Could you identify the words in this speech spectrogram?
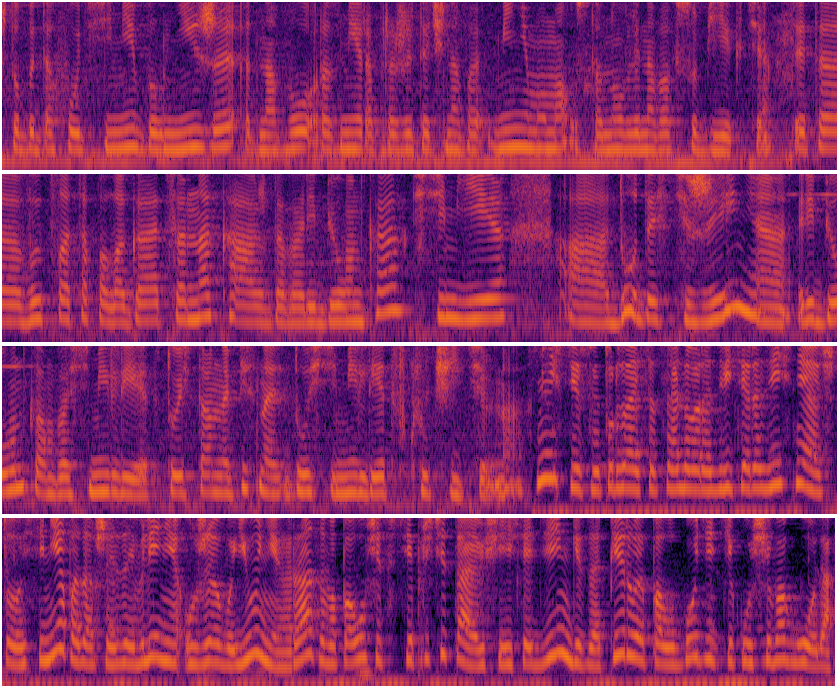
чтобы доход семьи был ниже одного размера прожиточного минимума, установленного в субъекте. Эта выплата полагается на каждого ребенка в семье э, до достижения ребенком 8 лет. То есть там написано до 7 лет включительно. В Министерстве труда и социального развития разъясняют, что семья, подавшая заявление уже в июне, разово получит все причитающиеся деньги за первое полугодие текущего года.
